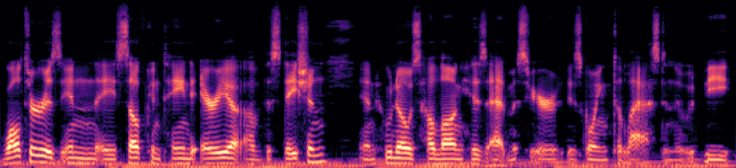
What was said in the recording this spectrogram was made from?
Walter is in a self-contained area of the station, and who knows how long his atmosphere is going to last, and it would be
